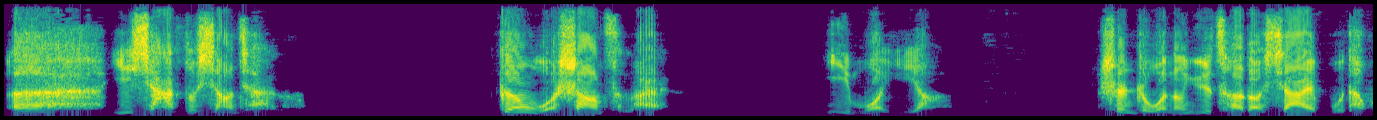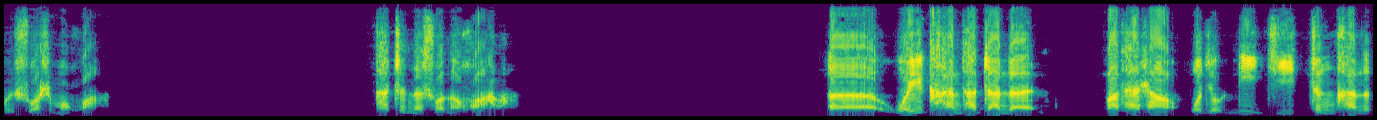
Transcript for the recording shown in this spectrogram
呃，一下子就想起来了，跟我上次来一模一样，甚至我能预测到下一步他会说什么话。他真的说那话了，呃，我一看他站在吧台上，我就立即震撼的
